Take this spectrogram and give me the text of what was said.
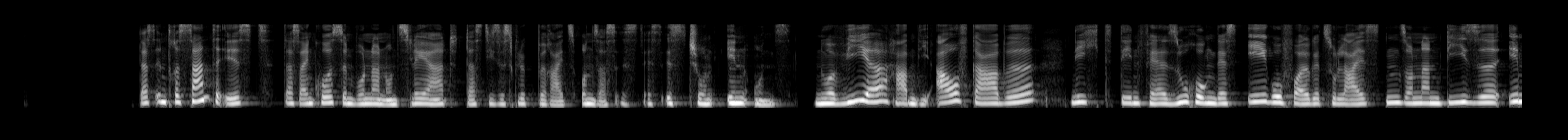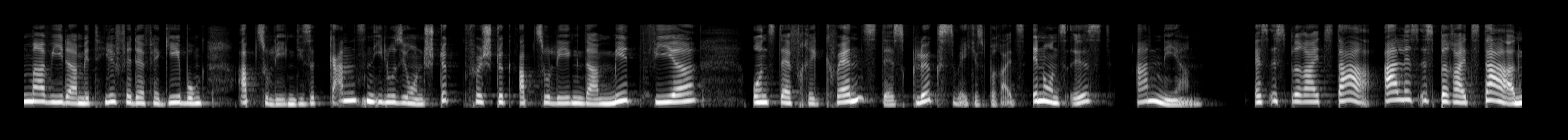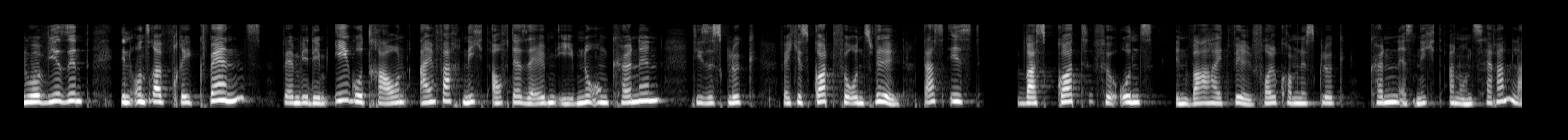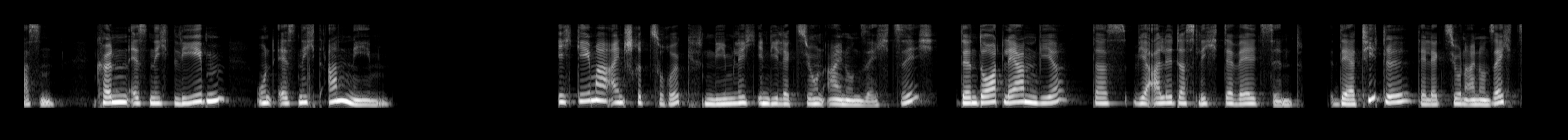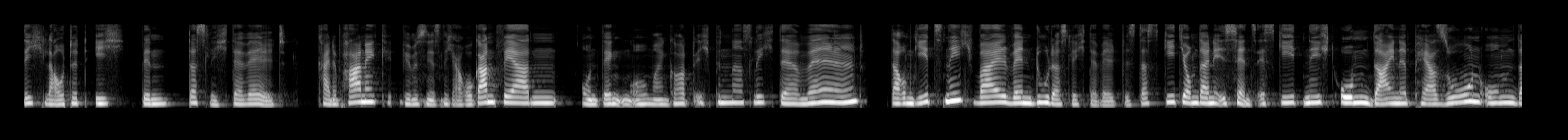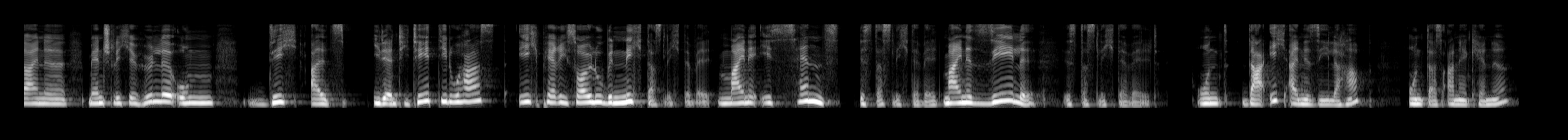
Das Interessante ist, dass ein Kurs in Wundern uns lehrt, dass dieses Glück bereits unseres ist. Es ist schon in uns. Nur wir haben die Aufgabe, nicht den Versuchungen des Ego Folge zu leisten, sondern diese immer wieder mit Hilfe der Vergebung abzulegen, diese ganzen Illusionen Stück für Stück abzulegen, damit wir uns der Frequenz des Glücks, welches bereits in uns ist, annähern. Es ist bereits da, alles ist bereits da, nur wir sind in unserer Frequenz, wenn wir dem Ego trauen, einfach nicht auf derselben Ebene und können dieses Glück, welches Gott für uns will, das ist, was Gott für uns in Wahrheit will, vollkommenes Glück, können es nicht an uns heranlassen, können es nicht leben und es nicht annehmen. Ich gehe mal einen Schritt zurück, nämlich in die Lektion 61, denn dort lernen wir, dass wir alle das Licht der Welt sind. Der Titel der Lektion 61 lautet Ich bin das Licht der Welt. Keine Panik, wir müssen jetzt nicht arrogant werden und denken, oh mein Gott, ich bin das Licht der Welt. Darum geht es nicht, weil wenn du das Licht der Welt bist, das geht ja um deine Essenz. Es geht nicht um deine Person, um deine menschliche Hülle, um dich als Identität, die du hast, ich, Perisoilu, bin nicht das Licht der Welt. Meine Essenz ist das Licht der Welt. Meine Seele ist das Licht der Welt. Und da ich eine Seele habe und das anerkenne,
